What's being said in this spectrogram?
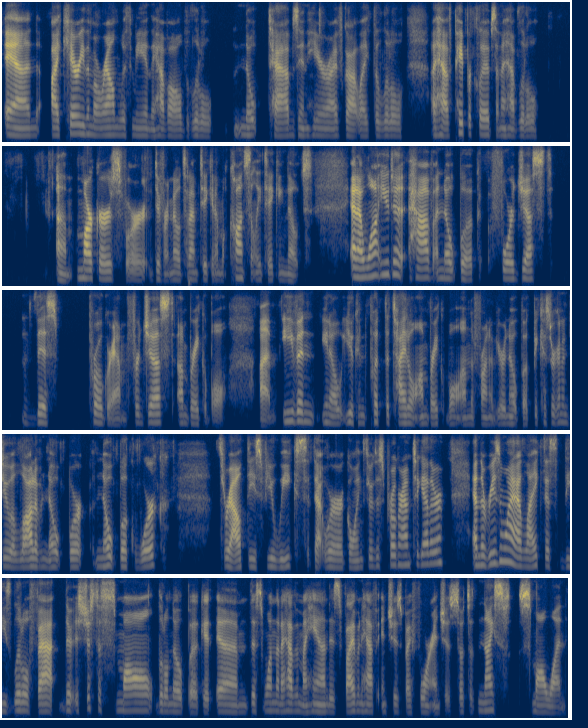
And I carry them around with me and they have all the little note tabs in here. I've got like the little I have paper clips and I have little um, markers for different notes that I'm taking. I'm constantly taking notes. And I want you to have a notebook for just this program, for just Unbreakable. Um, even, you know, you can put the title Unbreakable on the front of your notebook because we're going to do a lot of notebook notebook work throughout these few weeks that we're going through this program together. And the reason why I like this these little fat there it's just a small little notebook. It um this one that I have in my hand is five and a half inches by four inches. So it's a nice small one.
